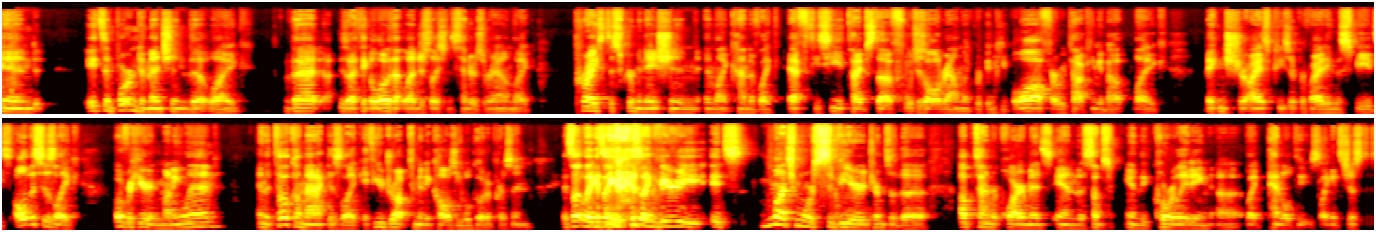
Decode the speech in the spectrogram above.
and it's important to mention that like that is I think a lot of that legislation centers around like price discrimination and like kind of like FTC type stuff, which is all around like ripping people off. Are we talking about like making sure ISPs are providing the speeds. All this is like over here in Moneyland, and the Telecom Act is like if you drop too many calls, you will go to prison. It's like, like it's like it's like very it's much more severe in terms of the uptime requirements and the subs and the correlating uh, like penalties. Like it's just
